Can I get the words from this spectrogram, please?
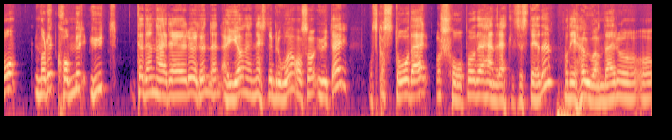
Og når det kommer ut til den her Rødhund, den øya, den neste broa, og så ut der, og skal stå der og se på det henrettelsesstedet og de haugene der og, og,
